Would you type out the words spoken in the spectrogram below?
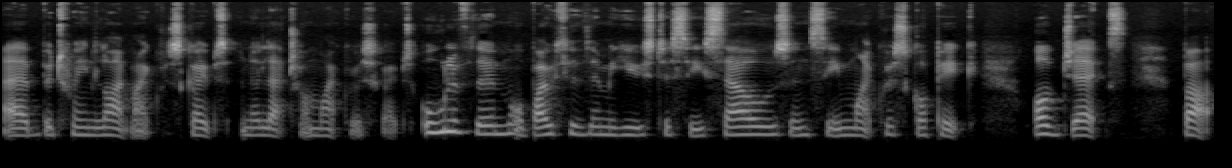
uh, between light microscopes and electron microscopes. All of them, or both of them, are used to see cells and see microscopic objects, but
